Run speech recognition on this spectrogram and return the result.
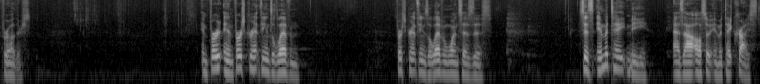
for others. In 1 Corinthians 11, 1 Corinthians 11, 1 says this. It says, imitate me as I also imitate Christ.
